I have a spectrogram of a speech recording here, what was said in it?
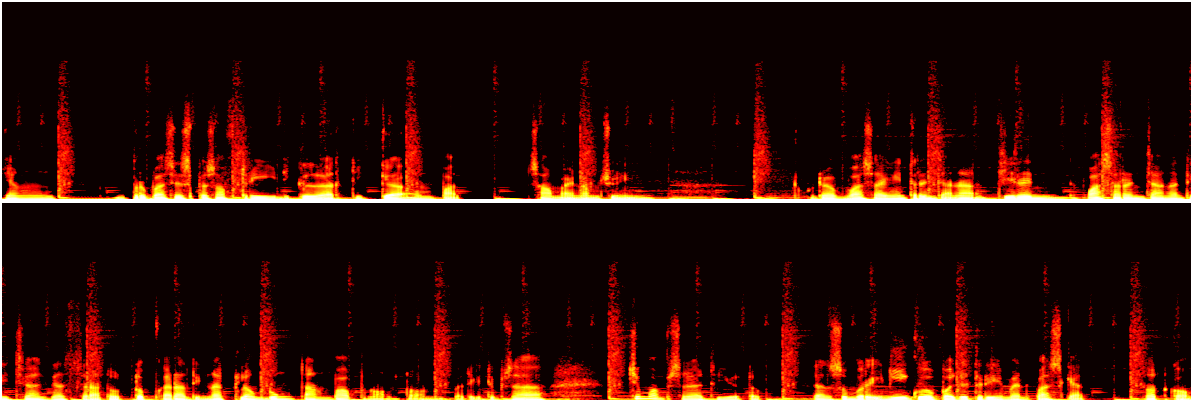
yang berbasis best of 3 digelar 3, 4 sampai 6 Juni. Udah puasa ini terencana di fase rencana dijalankan secara tutup karantina gelembung tanpa penonton. Berarti kita bisa cuma bisa lihat di YouTube. Dan sumber ini gue baca dari mainbasket.com.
